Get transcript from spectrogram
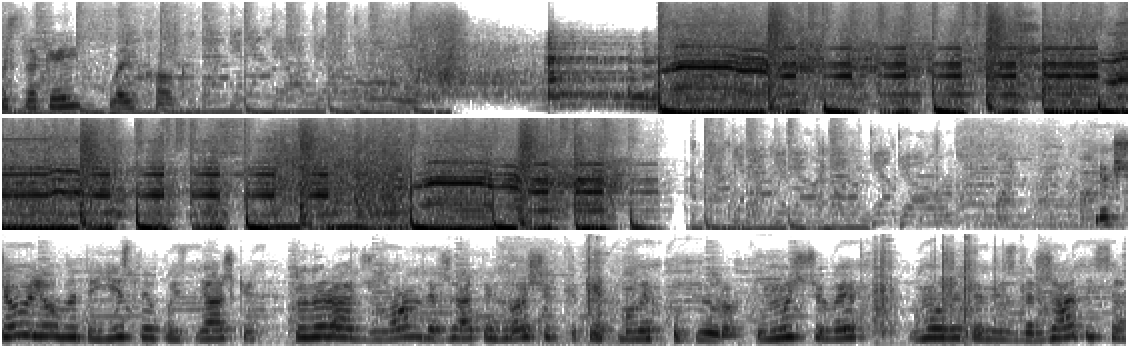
Ось такий лайфхак. Якщо ви любите їсти вкусняшки, то не раджу вам держати гроші в таких малих купюрах, тому що ви можете не здержатися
